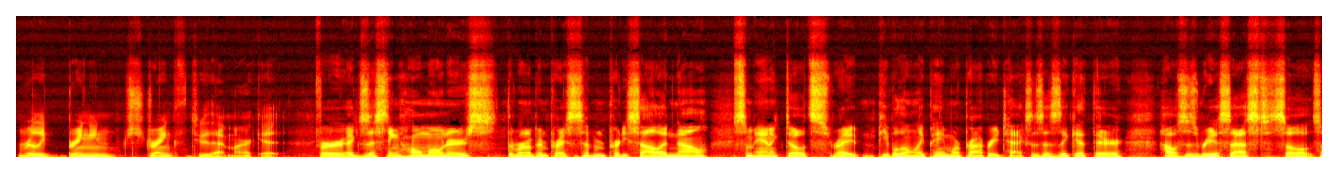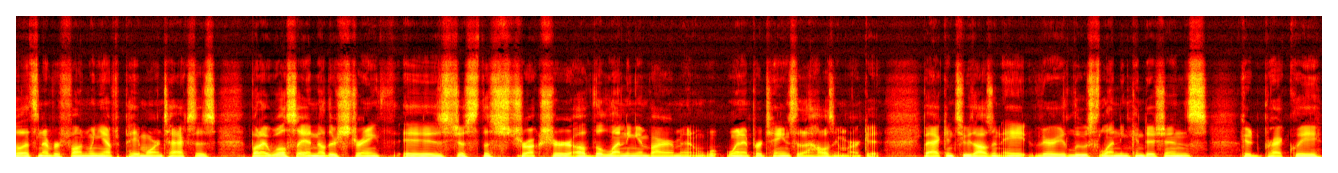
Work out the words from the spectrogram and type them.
really bringing strength to that market. For existing homeowners, the run up in prices have been pretty solid now. Some anecdotes, right? People don't like paying more property taxes as they get their houses reassessed. So so that's never fun when you have to pay more in taxes. But I will say another strength is just the structure of the lending environment when it pertains to the housing market. Back in 2008, very loose lending conditions. Could practically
